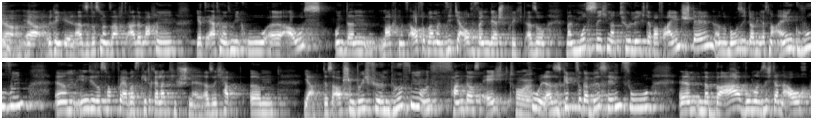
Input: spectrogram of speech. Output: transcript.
ja. ja, regeln. Also dass man sagt, alle machen jetzt erstmal das Mikro äh, aus und dann macht man es auf, aber man sieht ja auch, wenn wer spricht. Also man muss sich natürlich darauf einstellen, also man muss sich, glaube ich, erstmal eingrooven ähm, in diese Software, aber es geht relativ schnell. Also ich habe ähm, ja, das auch schon durchführen dürfen und fand das echt Toll. cool. Also es gibt sogar bis hin zu ähm, einer Bar, wo man sich dann auch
